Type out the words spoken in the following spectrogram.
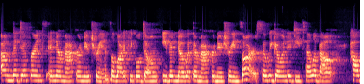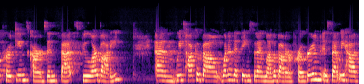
um, the difference in their macronutrients. A lot of people don't even know what their macronutrients are. So we go into detail about how proteins, carbs, and fats fuel our body. Um, we talk about one of the things that I love about our program is that we have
